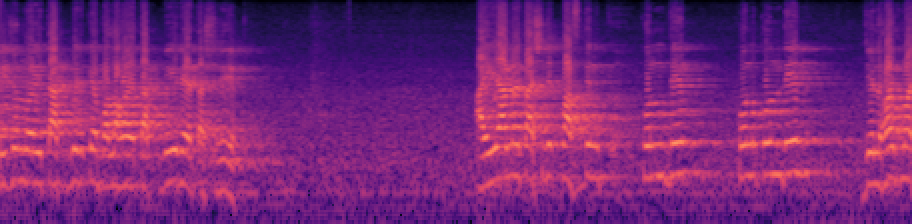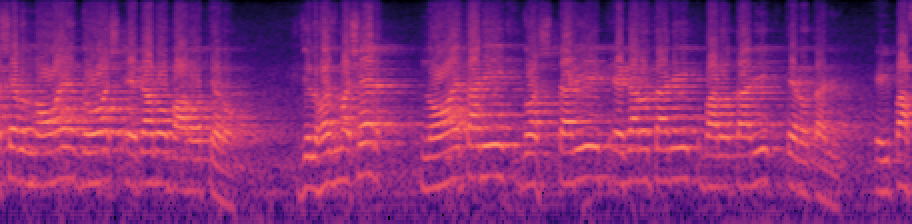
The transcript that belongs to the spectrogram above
এই জন্য এই তাকবীরকে বলা হয় তাকবীরে তশরিক। আইয়ামে তাশরিক পাঁচ দিন কোন দিন? কোন কোন দিন? জিলহজ মাসের নয়, দশ, এগারো, বারো, তেরো। জিলহজ মাসের নয় তারিখ, দশ তারিখ, এগারো তারিখ, বারো তারিখ, তেরো তারিখ। এই পাঁচ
